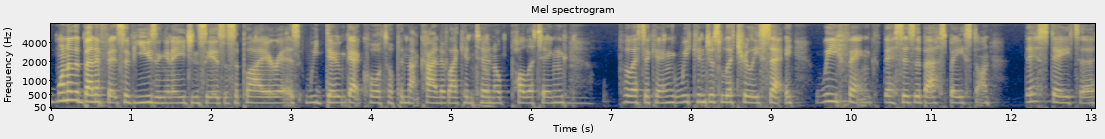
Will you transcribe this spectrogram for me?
one of the benefits of using an agency as a supplier is we don't get caught up in that kind of like internal yeah. politing mm. politicking we can just literally say we think this is the best based on this data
